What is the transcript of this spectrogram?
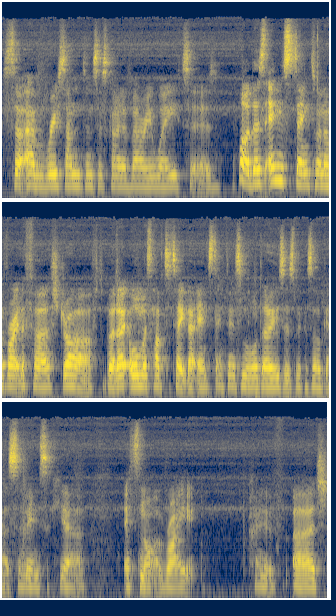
So every sentence is kind of very weighted. Well, there's instinct when I write the first draft, but I almost have to take that instinct in small doses because I'll get so insecure. It's not a right kind of urge.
